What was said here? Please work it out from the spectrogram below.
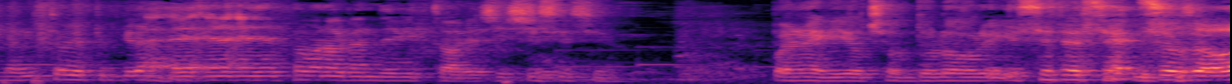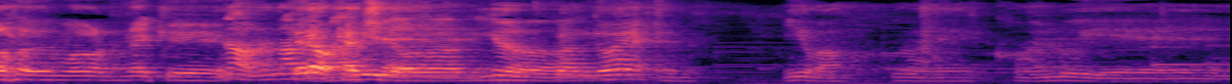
È la vittoria più è, grande. è- è proprio una grande vittoria, sì, Sì, sì. sì, sì. Poi non è che io ho dolore, che se nel senso so, mo non è che... No, non Però ho capito, cioè, io- quando è... Io ma come, come lui e,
